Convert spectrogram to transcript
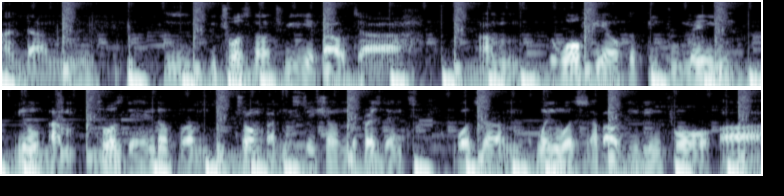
and um, it, it, was not really about uh, um, the welfare of the people mainly. You know, um, towards the end of um, the Trump administration, the president was um, when he was about leaving for uh,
